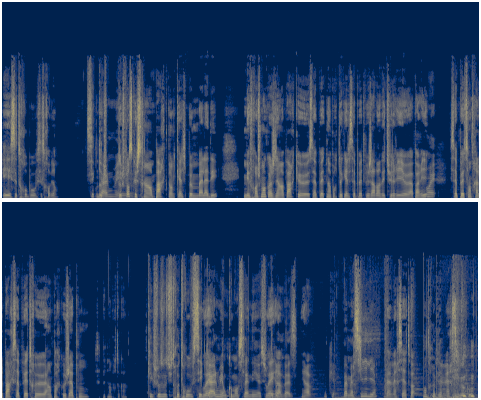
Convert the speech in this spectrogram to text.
Et c'est trop beau, c'est trop bien. C'est Donc, calme. Donc je pense que je serais un Ouais. parc dans lequel je peux me balader. Mais franchement, quand je dis un parc, euh, ça peut être n'importe lequel. Ça peut être le jardin des Tuileries euh, à Paris. Ouais. Ça peut être Central Park. Ça peut être euh, un parc au Japon. Ça peut être n'importe quoi. Quelque chose où tu te retrouves, c'est Ouais. calme et on commence l'année euh, sur Ouais, des grave. bonnes bases. Grave. Ok. Bah merci Lilia. Bah, merci à toi. Entre bien. Merci beaucoup.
